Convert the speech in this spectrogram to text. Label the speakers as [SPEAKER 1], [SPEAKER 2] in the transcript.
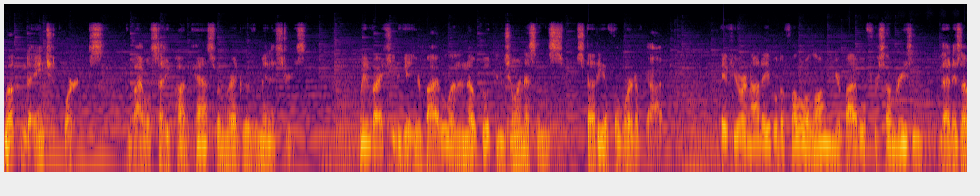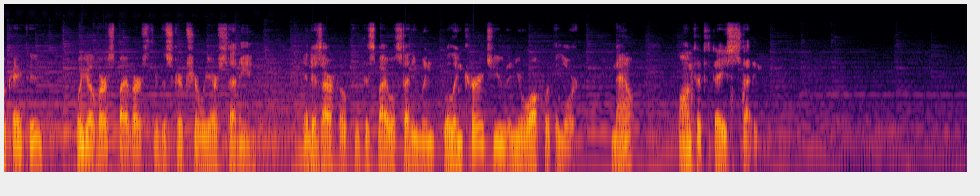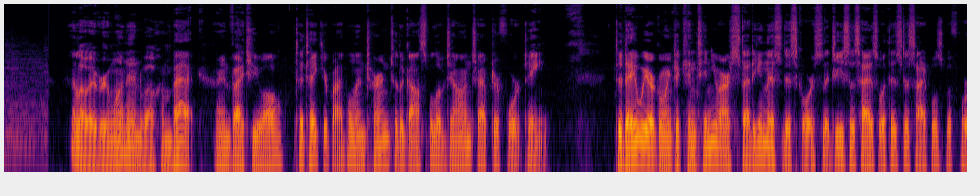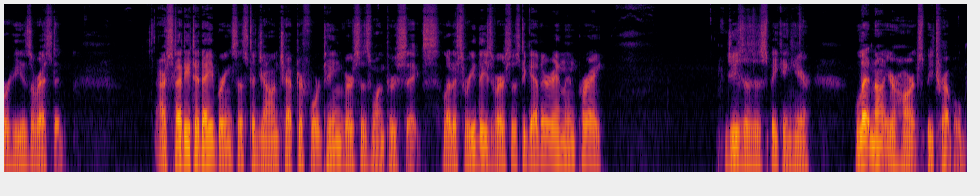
[SPEAKER 1] Welcome to Ancient Words, the Bible study podcast from Red River Ministries. We invite you to get your Bible and a notebook and join us in the study of the Word of God. If you are not able to follow along in your Bible for some reason, that is okay too. We go verse by verse through the scripture we are studying. It is our hope that this Bible study will encourage you in your walk with the Lord. Now, on to today's study.
[SPEAKER 2] Hello, everyone, and welcome back. I invite you all to take your Bible and turn to the Gospel of John, chapter 14. Today we are going to continue our study in this discourse that Jesus has with his disciples before he is arrested. Our study today brings us to John chapter 14, verses 1 through 6. Let us read these verses together and then pray. Jesus is speaking here. Let not your hearts be troubled.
